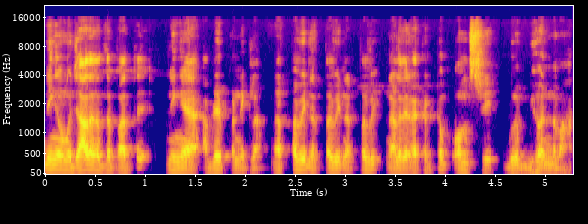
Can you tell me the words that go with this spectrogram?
நீங்கள் உங்கள் ஜாதகத்தை பார்த்து நீங்கள் அப்டேட் பண்ணிக்கலாம். நற்பவி நற்பவி நற்பவி. நல்லது நடக்கட்டும். ஓம் ஸ்ரீ குருபியோ நமஹ.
